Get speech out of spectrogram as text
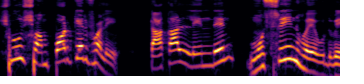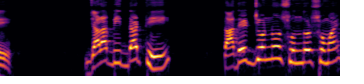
সুসম্পর্কের ফলে টাকার লেনদেন মসৃণ হয়ে উঠবে। যারা বিদ্যার্থী, তাদের জন্য সুন্দর সময়।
